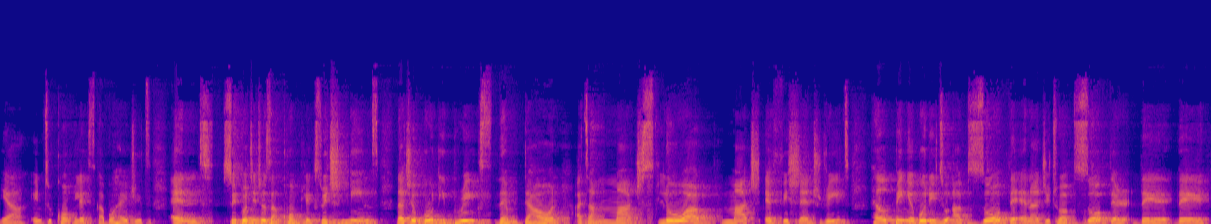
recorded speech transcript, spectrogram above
yeah, into complex carbohydrates. And sweet potatoes are complex, which means that your body breaks them down at a much slower, much efficient rate, helping your body to absorb the energy, to absorb the, the, the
